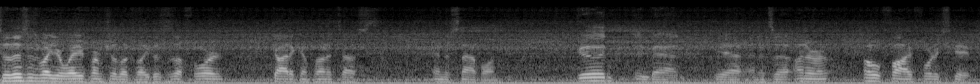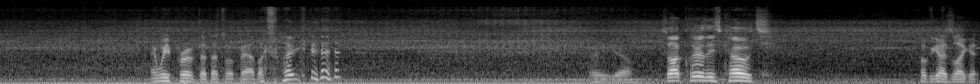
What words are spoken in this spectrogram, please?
So this is what your waveform should look like. This is a Ford guided component test in the Snap-on. Good and bad. Yeah, and it's a under an 05 Ford Escape. And we proved that that's what bad looks like. there you go. So I'll clear these codes. Hope you guys like it.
